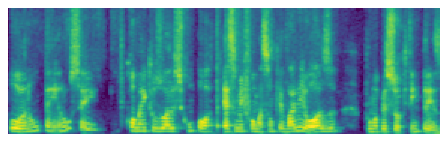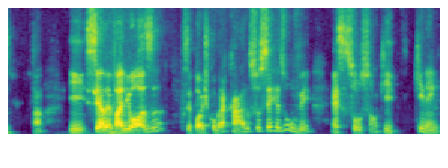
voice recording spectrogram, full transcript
Pô, eu não tenho, eu não sei como é que o usuário se comporta. Essa é uma informação que é valiosa para uma pessoa que tem empresa, tá? E se ela é valiosa, você pode cobrar caro se você resolver essa solução aqui, que nem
